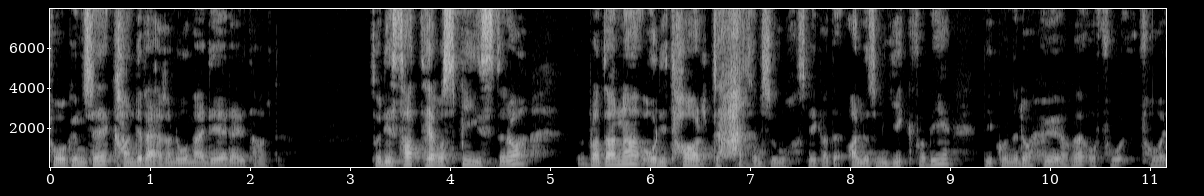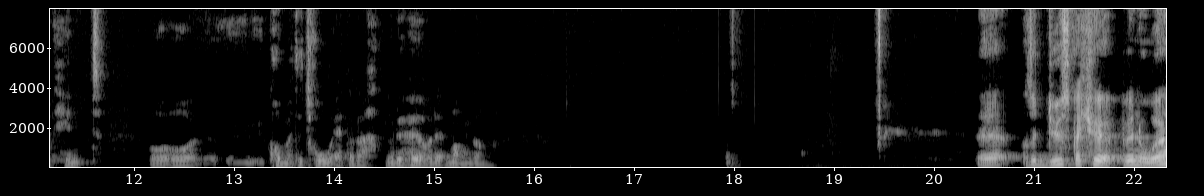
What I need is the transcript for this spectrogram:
for å kunne se kan det være noe med det de talte. Så de satt her og spiste, da, blant annet, og de talte Herrens ord, slik at alle som gikk forbi, de kunne da høre og få, få et hint og, og komme til tro etter hvert, når du hører det mange ganger. Eh, altså, du skal kjøpe noe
